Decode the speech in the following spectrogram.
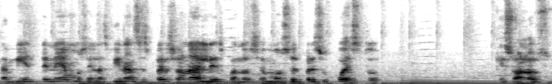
también tenemos en las finanzas personales, cuando hacemos el presupuesto, que son los,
